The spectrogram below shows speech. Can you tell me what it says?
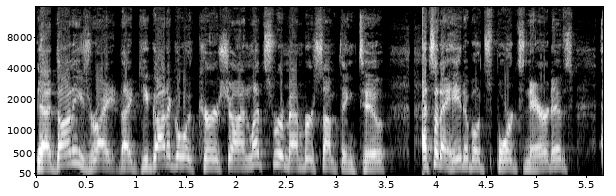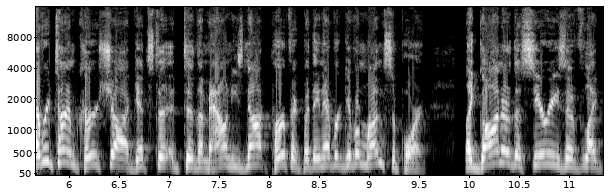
Yeah, Donnie's right. Like, you got to go with Kershaw. And let's remember something, too. That's what I hate about sports narratives. Every time Kershaw gets to, to the mound, he's not perfect, but they never give him run support. Like gone are the series of like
